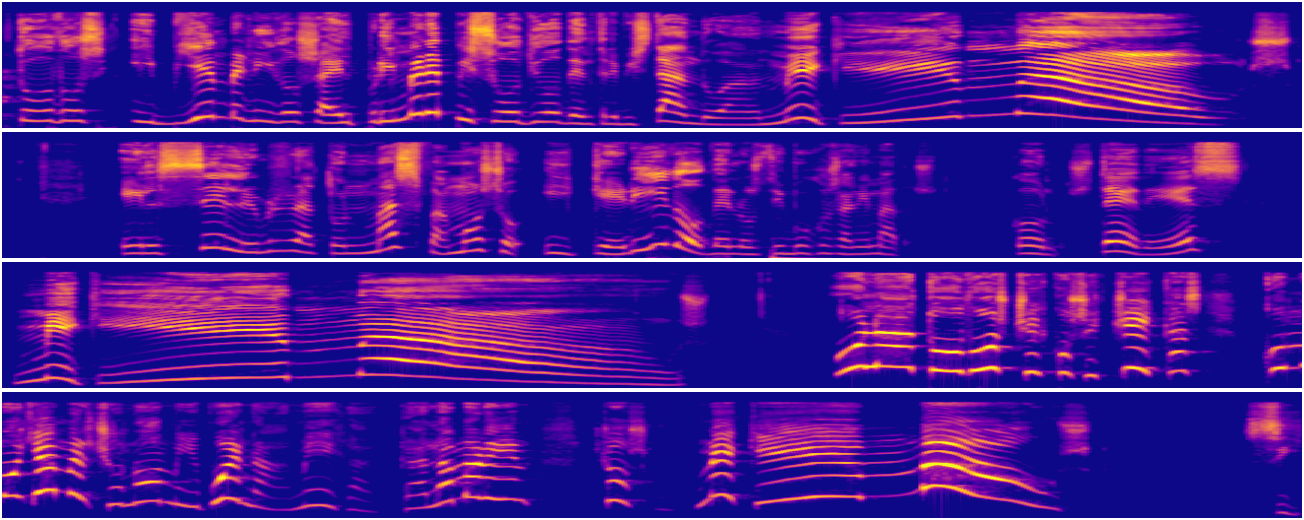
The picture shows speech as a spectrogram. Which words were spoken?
a todos y bienvenidos al primer episodio de Entrevistando a Mickey Mouse, el célebre ratón más famoso y querido de los dibujos animados. Con ustedes, Mickey Mouse. Hola a todos chicos y chicas, como ya mencionó mi buena amiga Calamarín, yo soy Mickey Mouse. Sí,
